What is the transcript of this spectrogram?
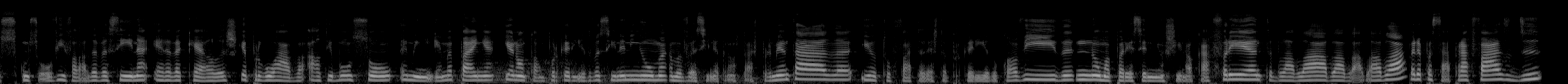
se começou a ouvir falar da vacina, era daquelas que apregoava alto e bom som, a mim ninguém me apanha, eu não tomo porcaria de vacina nenhuma, é uma vacina que não está experimentada, eu estou farta desta porcaria do Covid, não me aparece nenhum sinal cá à frente, blá blá blá blá blá blá, para passar para a fase de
